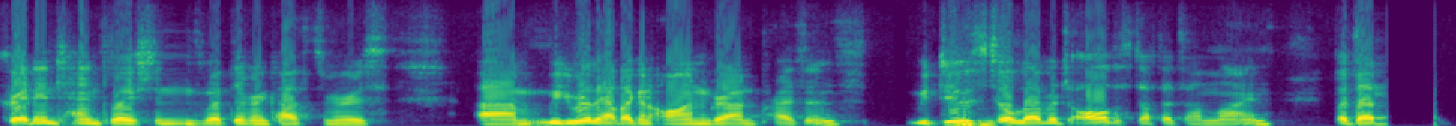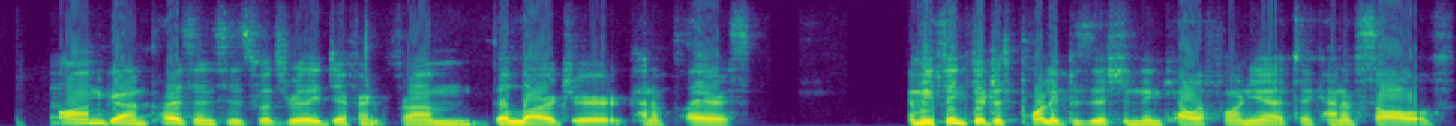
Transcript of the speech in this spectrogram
creating translations with different customers. Um, we really have like an on-ground presence. We do mm-hmm. still leverage all the stuff that's online, but that on-ground presence is what's really different from the larger kind of players. And we think they're just poorly positioned in California to kind of solve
